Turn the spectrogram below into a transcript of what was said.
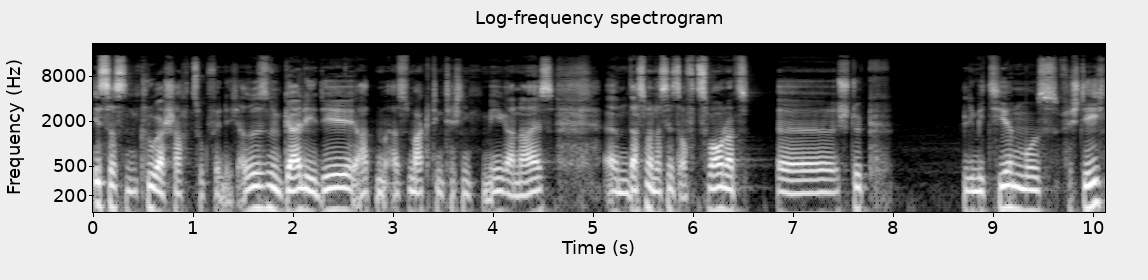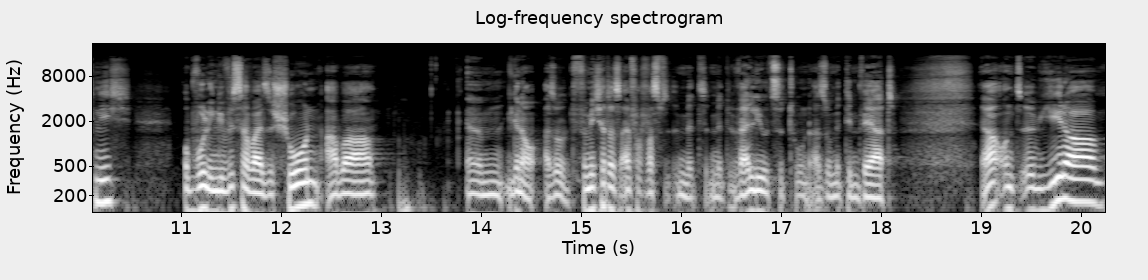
ist das ein kluger Schachzug, finde ich. Also das ist eine geile Idee, hat als Marketingtechnik mega nice. Ähm, dass man das jetzt auf 200 äh, Stück limitieren muss, verstehe ich nicht. Obwohl in gewisser Weise schon, aber ähm, genau, also für mich hat das einfach was mit, mit Value zu tun, also mit dem Wert. Ja, und äh, jeder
